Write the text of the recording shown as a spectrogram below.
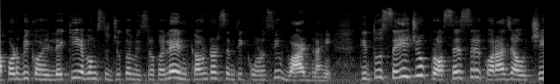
ଆପଣ ବି କହିଲେ କି ଏବଂ ଶ୍ରୀଯୁକ୍ତ ମିଶ୍ର କହିଲେ ଏନକାଉଣ୍ଟର ସେମିତି କୌଣସି ୱାର୍ଡ ନାହିଁ କିନ୍ତୁ ସେଇ ଯେଉଁ ପ୍ରୋସେସରେ କରାଯାଉଛି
